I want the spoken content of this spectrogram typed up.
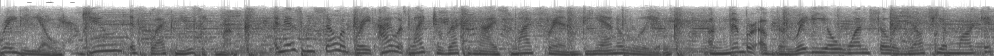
Radio, June is Black Music Month. And as we celebrate, I would like to recognize my friend Dyana Williams, a member of the Radio 1 Philadelphia market,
